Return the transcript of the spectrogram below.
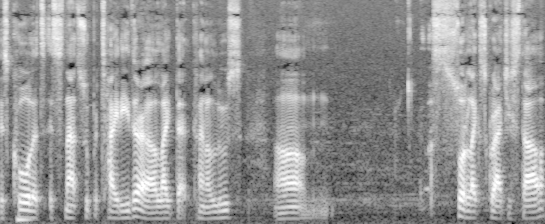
is cool. It's it's not super tight either. I like that kind of loose, um, sort of like scratchy style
